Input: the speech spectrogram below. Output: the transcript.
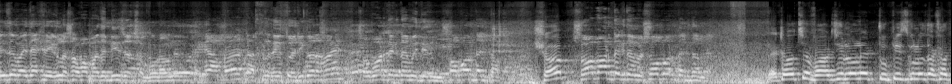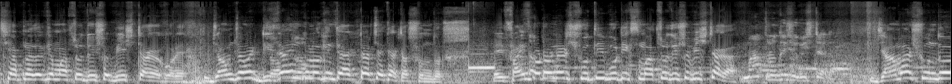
এই যে ভাই দেখেন এগুলো সব আমাদের নিজস্ব গোডাউনের থেকে আমরা কারখানা থেকে তৈরি করা হয়। সব অর্ধেক দামে দিয়ে দেবো। সব অর্ধেক দাম। সব? সব অর্ধেক দামে সব অর্ধেক দামে। এটা হচ্ছে ভার্জিলনের টু পিসগুলো দেখাচ্ছি আপনাদেরকে মাত্র দুইশো বিশ টাকা করে। জমজমের ডিজাইনগুলো কিন্তু একটার চাইতে একটা সুন্দর। এই ফাইন কটনের সুতি বুটিক্স মাত্র দুইশো বিশ টাকা। মাত্র দুইশো বিশ টাকা। জামা সুন্দর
